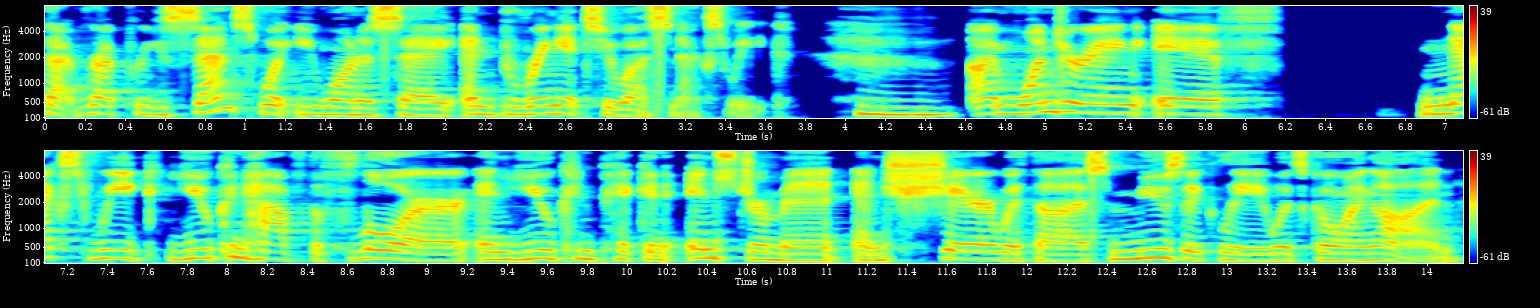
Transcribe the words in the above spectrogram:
that represents what you want to say and bring it to us next week. Mm. I'm wondering if next week you can have the floor and you can pick an instrument and share with us musically what's going on.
